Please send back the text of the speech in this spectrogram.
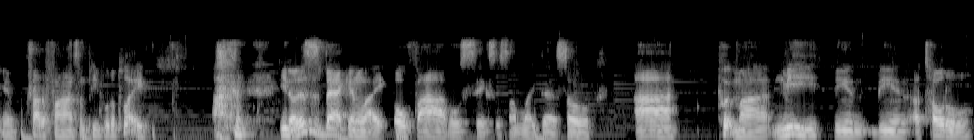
and try to find some people to play. you know, this is back in like 05, 06 or something like that. So I put my me being being a total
